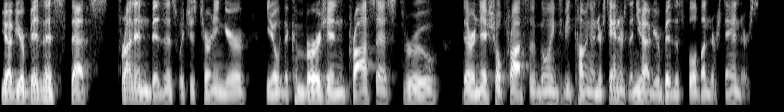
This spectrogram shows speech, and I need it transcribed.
You have your business that's front end business, which is turning your, you know, the conversion process through their initial process of going to becoming understanders. Then you have your business full of understanders.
